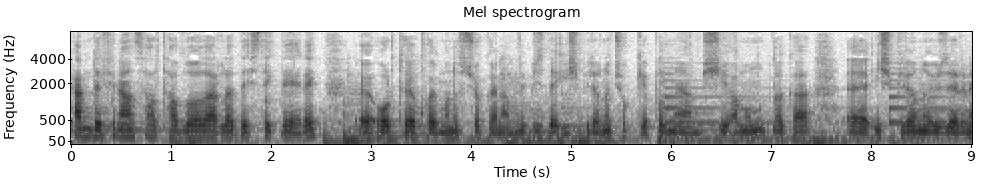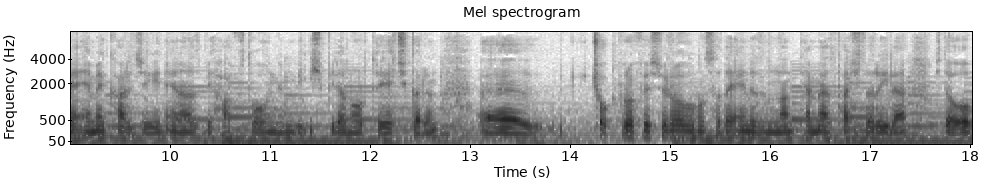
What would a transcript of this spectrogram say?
hem de finansal tablolarla destekleyerek e, ortaya koymanız çok önemli. Bizde iş planı çok yapılmayan bir şey ama mutlaka e, iş planı üzerine emek harcayın. En az bir hafta 10 gün bir iş planı ortaya çıkarın. Çok profesyonel olmasa da en azından temel taşlarıyla işte o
